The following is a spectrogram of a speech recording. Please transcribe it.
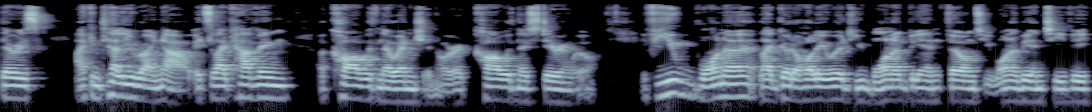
There is, I can tell you right now, it's like having a car with no engine or a car with no steering wheel. If you wanna like go to Hollywood, you wanna be in films, you wanna be in TV.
